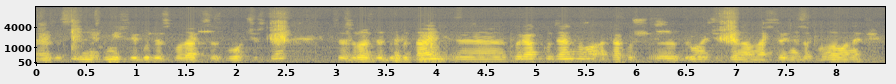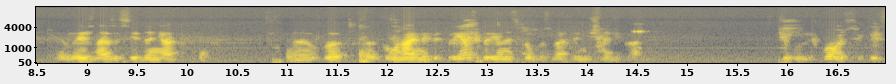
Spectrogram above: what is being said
Е, Засідання комісії буде складатися з двох частин. Це з розгляду питань е, порядку денного, а також е, друга частина у нас сьогодні заплановане е, виїзне засідання в комунальне підприємство Рівненська обласна клінічна лікарня. Чи будуть в когось якісь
